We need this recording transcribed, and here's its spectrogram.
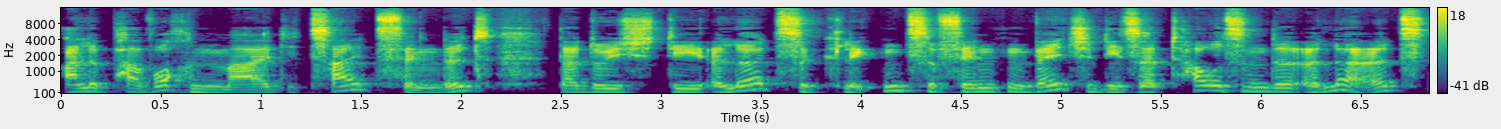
alle paar Wochen mal die Zeit findet, dadurch die Alerts zu klicken, zu finden, welche dieser tausende Alerts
